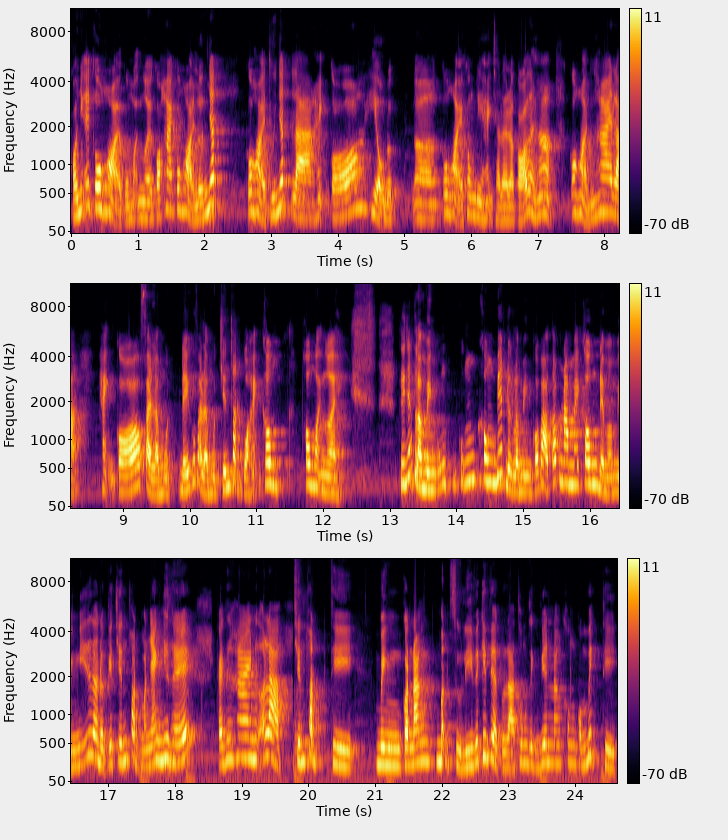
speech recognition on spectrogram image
có những cái câu hỏi của mọi người có hai câu hỏi lớn nhất. Câu hỏi thứ nhất là hạnh có hiểu được uh, câu hỏi hay không thì hạnh trả lời là có rồi ha. Câu hỏi thứ hai là hạnh có phải là một đấy có phải là một chiến thuật của hạnh không? Không mọi người. Thứ nhất là mình cũng cũng không biết được là mình có vào top 5 hay không để mà mình nghĩ ra được cái chiến thuật mà nhanh như thế cái thứ hai nữa là chiến thuật thì mình còn đang bận xử lý với cái việc là thông dịch viên đang không có mic thì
